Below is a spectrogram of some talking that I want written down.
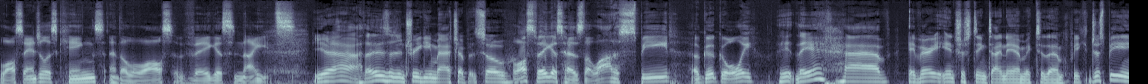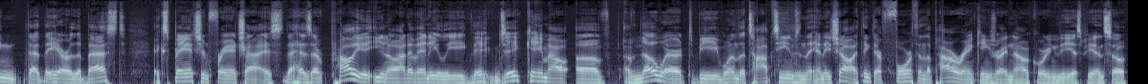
Los Angeles Kings and the Las Vegas Knights. Yeah, that is an intriguing matchup. So Las Vegas has a lot of speed, a good goalie. They, they have a very interesting dynamic to them, just being that they are the best expansion franchise that has ever probably you know out of any league. They they came out of of nowhere to be one of the top teams in the NHL. I think they're fourth in the power rankings right now according to ESPN. So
